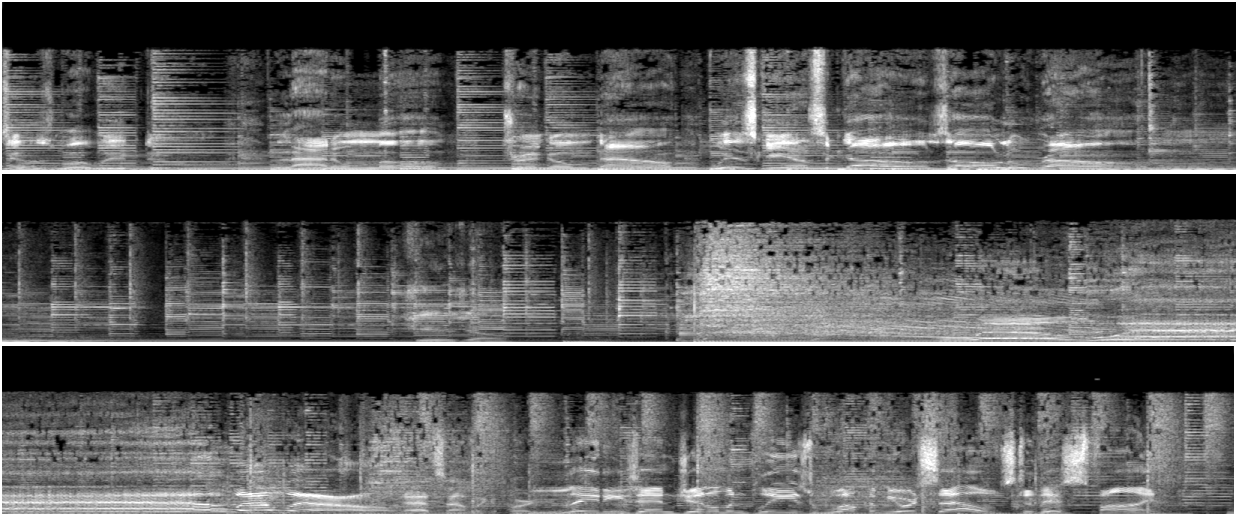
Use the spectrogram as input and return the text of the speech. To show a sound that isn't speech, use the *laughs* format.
still is what we do. Light 'em up, drink 'em down, whiskey and cigars all around. Cheers, y'all. Well, well, well, well. That sounds like a party. Ladies and gentlemen, please welcome yourselves to this fine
